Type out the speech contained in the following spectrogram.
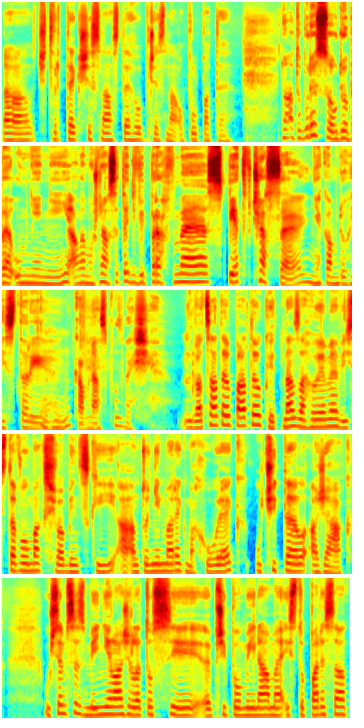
na čtvrtek 16. března o půl paté. No a to bude soudobé umění, ale možná se teď vypravme zpět v čase někam do historie. Mm-hmm. Kam nás pozveš? 25. května zahojeme výstavu Max Švabinský a Antonín Marek Machůrek, učitel a žák. Už jsem se zmínila, že letos si eh, připomínáme i 150.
